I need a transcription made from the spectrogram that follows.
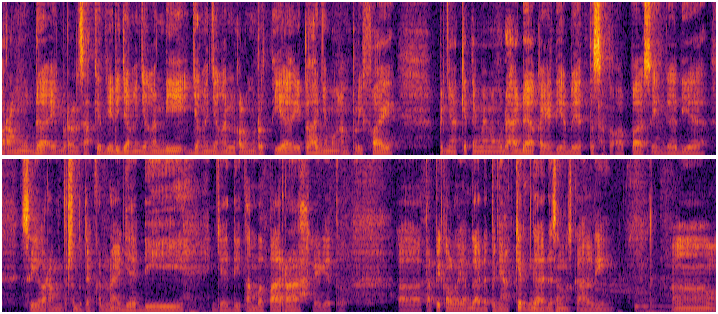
orang muda yang beneran sakit. Jadi jangan-jangan di jangan-jangan kalau menurut dia itu hanya mengamplify penyakit yang memang udah ada kayak diabetes atau apa sehingga dia si orang tersebut yang kena jadi jadi tambah parah kayak gitu Eh, tapi kalau yang nggak ada penyakit nggak ada sama sekali. Eh,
